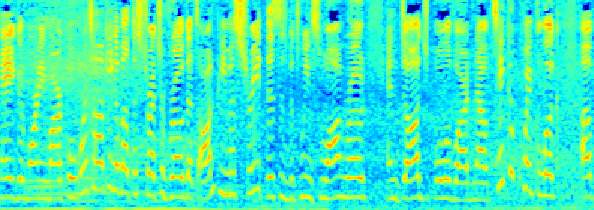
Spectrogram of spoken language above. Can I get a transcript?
Hey, good morning, Mark. Well, we're talking about the stretch of road that's on Pima Street. This is between Swan Road and Dodge Boulevard. Now, take a quick look up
